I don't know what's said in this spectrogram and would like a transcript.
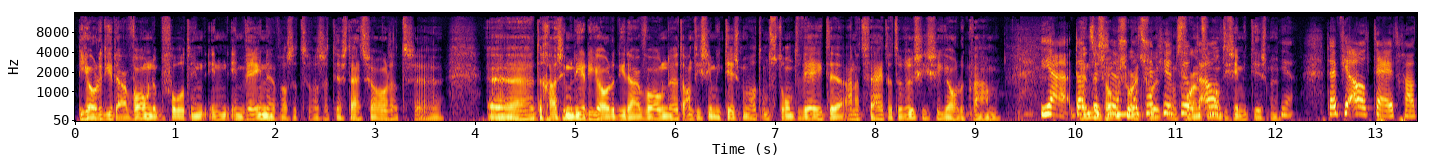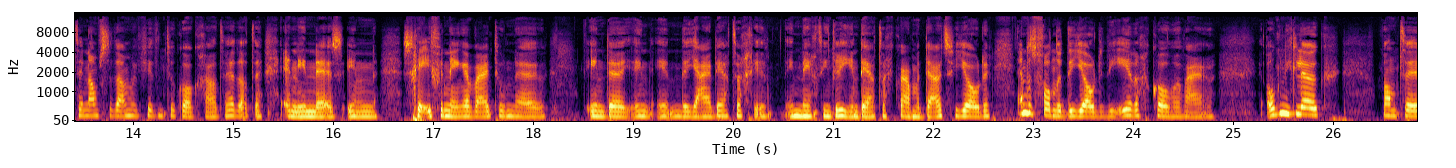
de Joden die daar woonden, bijvoorbeeld in, in, in Wenen was het, was het destijds zo... dat de geassimileerde Joden die daar woonden... het antisemitisme wat ontstond weten aan het feit dat de Russische Joden kwamen. Ja, dat, en dat is ook een soort, soort een vorm van antisemitisme. Ja, dat heb je altijd gehad. In Amsterdam heb je het natuurlijk ook gehad. Hè, dat, en in, in Scheveningen, waar toen uh, in, de, in, in de jaren 30, in, in 1933 kwamen Duitse Joden. En dat vonden de Joden die eerder gekomen waren ook niet leuk. Want, uh,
